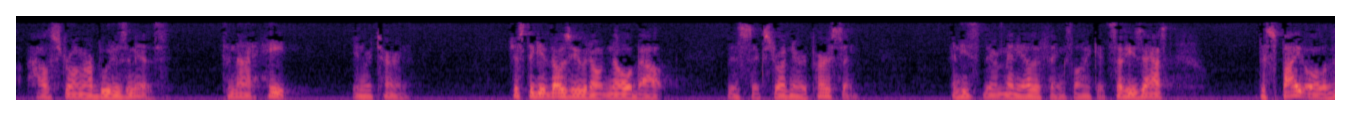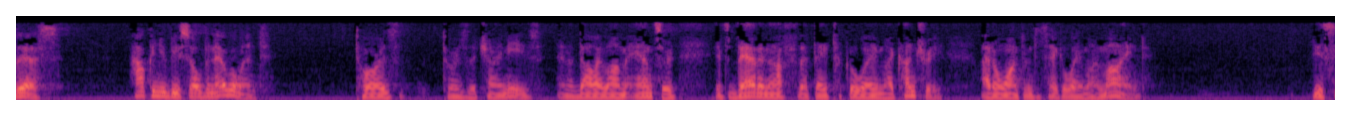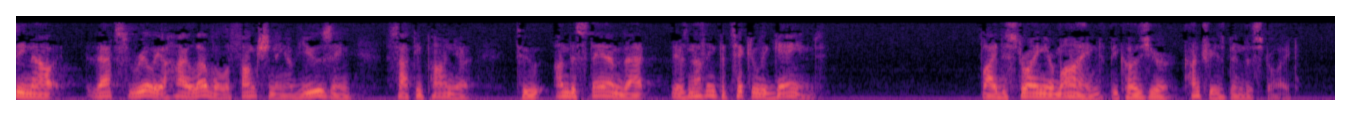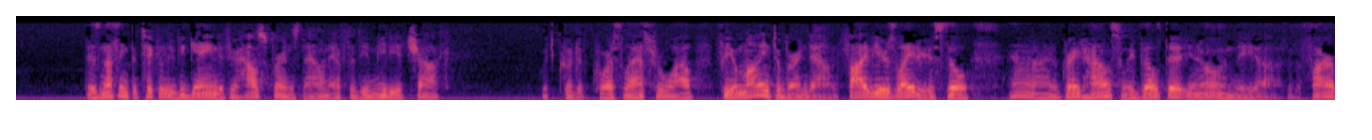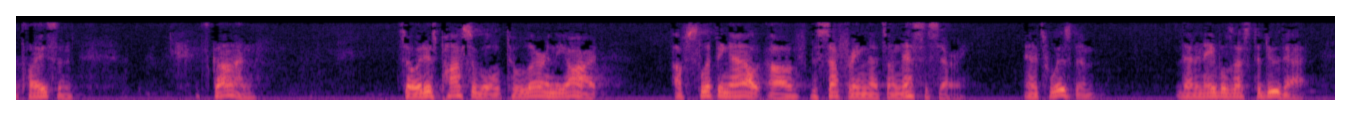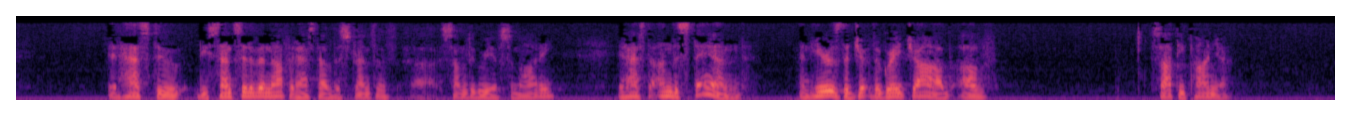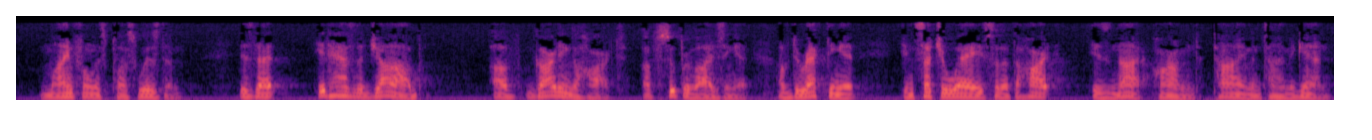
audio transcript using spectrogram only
how strong our Buddhism is, to not hate in return. Just to give those of you who don't know about this extraordinary person, and there are many other things like it. So he's asked, despite all of this, how can you be so benevolent towards, towards the Chinese? And the Dalai Lama answered, it's bad enough that they took away my country. I don't want them to take away my mind. Do you see now, that's really a high level of functioning, of using satipanya to understand that there's nothing particularly gained by destroying your mind because your country has been destroyed. There's nothing particularly to be gained if your house burns down after the immediate shock, which could, of course, last for a while, for your mind to burn down. Five years later, you're still, yeah, I had a great house and we built it, you know, and the, uh, the fireplace, and it's gone. So it is possible to learn the art of slipping out of the suffering that's unnecessary. And it's wisdom that enables us to do that it has to be sensitive enough, it has to have the strength of uh, some degree of samadhi, it has to understand. And here's the, the great job of satipanya, mindfulness plus wisdom, is that it has the job of guarding the heart, of supervising it, of directing it in such a way so that the heart is not harmed time and time again.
